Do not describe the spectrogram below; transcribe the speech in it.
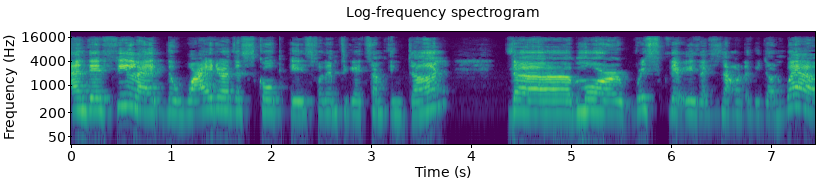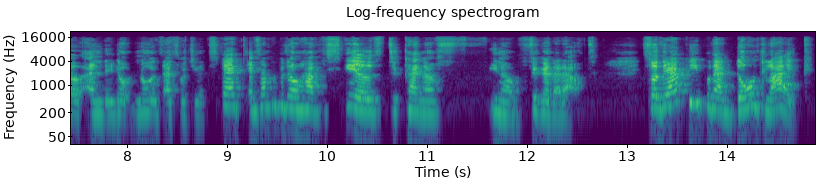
And they feel like the wider the scope is for them to get something done, the more risk there is that it's not going to be done well and they don't know if that's what you expect and some people don't have the skills to kind of you know figure that out so there are people that don't like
